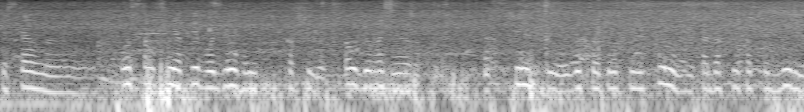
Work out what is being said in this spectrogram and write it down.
приставил. э, Он стал с меня требовать деньги и кошелек. Стал дергать меня за шею. С сумки выхватил телефон, и когда слух открыл двери,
